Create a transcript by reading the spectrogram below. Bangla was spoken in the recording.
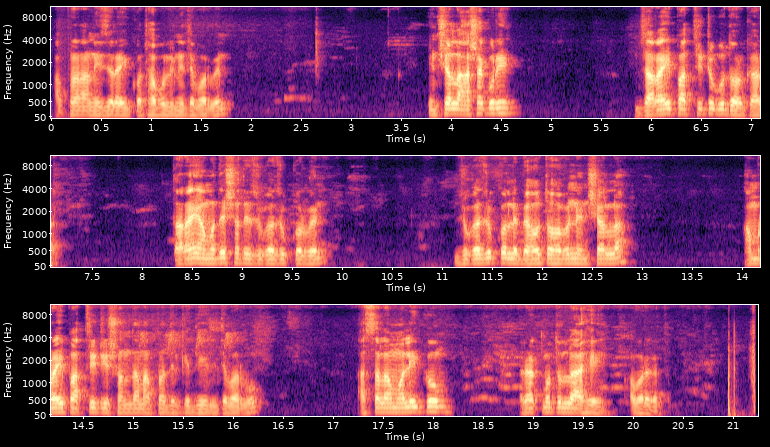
আপনারা নিজেরাই কথা বলে নিতে পারবেন। ইনশাল্লাহ আশা করি যারাই পাত্রীটুকু দরকার, তারাই আমাদের সাথে যোগাযোগ করবেন। যোগাযোগ করলে ব্যাহত হবেন ইনশাল্লাহ। আমরা এই পাত্রীটির সন্ধান আপনাদেরকে দিয়ে দিতে পারব। আসসালামু আলাইকুম রহমতুল্লাহ আবরাকাত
